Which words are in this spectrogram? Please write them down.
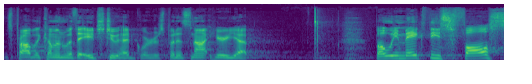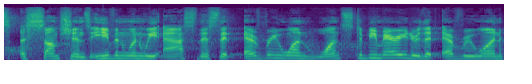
It's probably coming with the H2 headquarters, but it's not here yet. But we make these false assumptions even when we ask this that everyone wants to be married or that everyone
